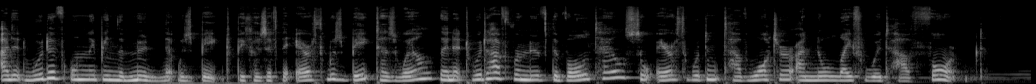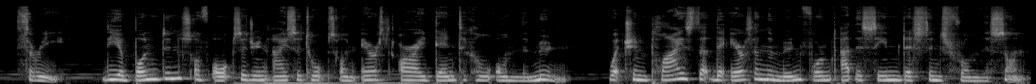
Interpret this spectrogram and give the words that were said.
And it would have only been the moon that was baked, because if the Earth was baked as well, then it would have removed the volatiles, so Earth wouldn't have water and no life would have formed. 3. The abundance of oxygen isotopes on Earth are identical on the Moon, which implies that the Earth and the Moon formed at the same distance from the Sun.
